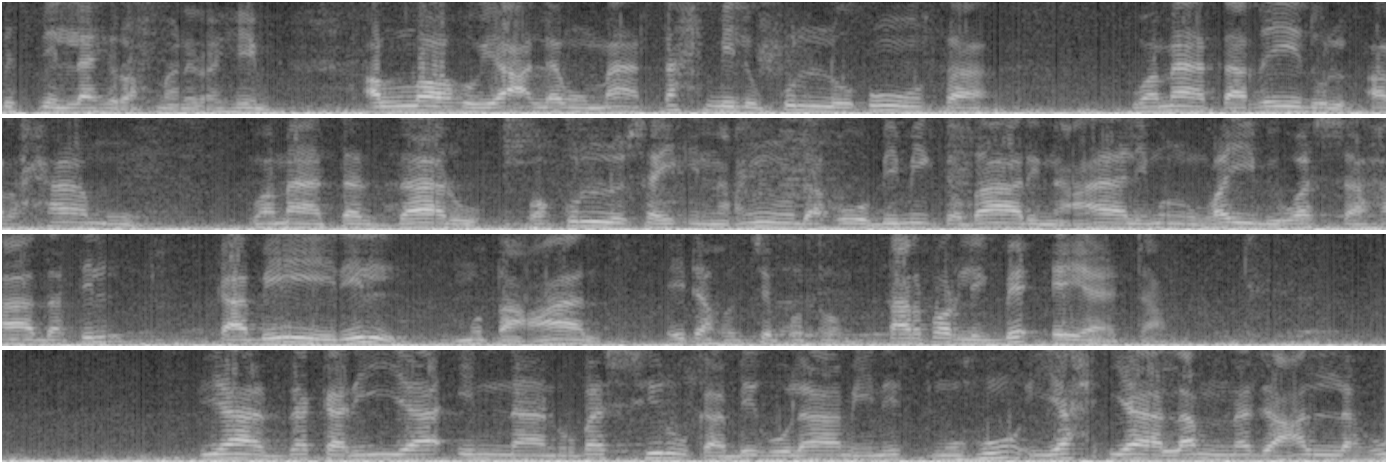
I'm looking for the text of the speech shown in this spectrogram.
বিসমিল্লাহ রহমান রহিম আল্লাহ ইয়ালামু মা তাহমিলু কুল্লু উসা ওয়া মা তাগিদুল আরহামু ওয়া তাজদারু ওয়া কুল্লু শাইইন ইনদাহু বিমিকদারিন আলিমুল গায়বি ওয়াশ শাহাদাতিল কাবীরিল মুতাআল। এটা হচ্ছে প্রথম। তারপর লিখবে এই আয়াতটা। ইয়া জাকারিয়া, ইন্না নুবাশশিরুকা বিগুলামিন ইসমুহু ইয়াহইয়া লাম নাজআল লাহু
